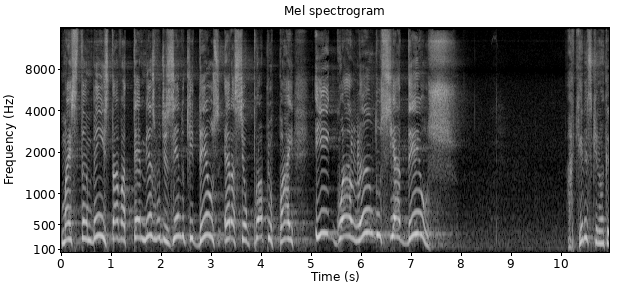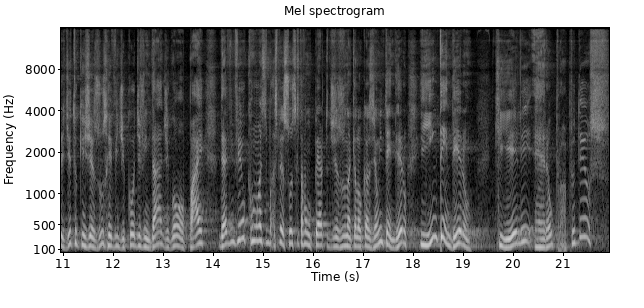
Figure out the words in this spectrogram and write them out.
mas também estava até mesmo dizendo que Deus era seu próprio Pai, igualando-se a Deus. Aqueles que não acreditam que Jesus reivindicou divindade igual ao Pai, devem ver como as, as pessoas que estavam perto de Jesus naquela ocasião entenderam e entenderam que ele era o próprio Deus.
